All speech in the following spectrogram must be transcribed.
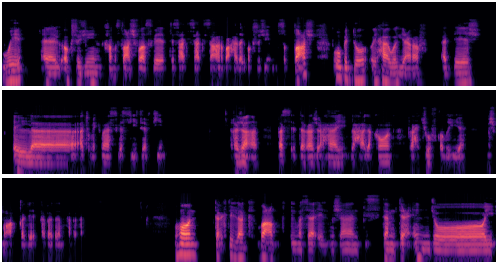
و الأكسجين 15.9994 هذا الأكسجين 16 وبده يحاول يعرف قديش الأتوميك ماس للسي 13 رجاء بس إنت راجع هاي لحالك هون راح تشوف قضية مش معقدة أبدا أبدا. وهون تركت لك بعض المسائل مشان تستمتع. enjoy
